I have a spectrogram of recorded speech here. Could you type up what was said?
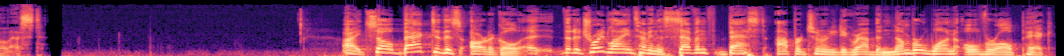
Catalyst. All right, so back to this article. Uh, the Detroit Lions having the seventh best opportunity to grab the number one overall pick,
